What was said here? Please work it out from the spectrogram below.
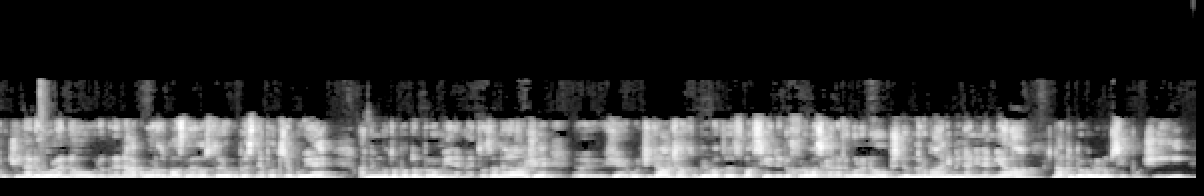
půjčí na dovolenou nebo na nějakou rozmazlenost, kterou vůbec nepotřebuje a my mu to potom promineme. To znamená, že, že určitá část obyvatelstva si jede do Chorvatska na dovolenou, přitom normálně by na ní neměla, na tu dovolenou si půjčí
